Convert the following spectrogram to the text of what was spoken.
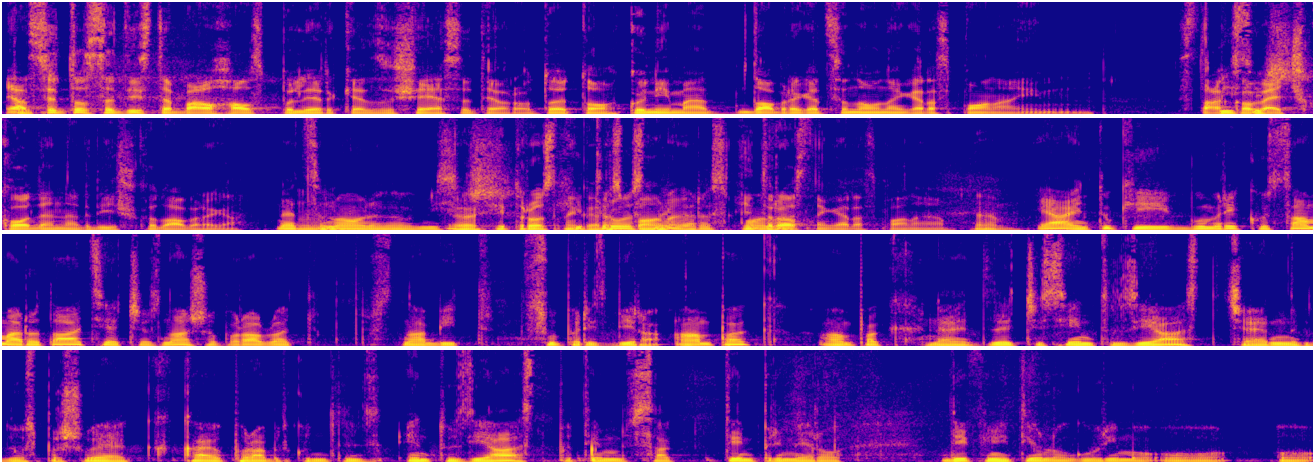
Ja, vse to so tiste Bauhaus polirke za 60 evrov, to je to, ko nima dobrega cenovnega razpona in s tako Misliš- več kode narediš kot dobrega. ne cenovnega, mislim, Ja, hitrostnega razpona. razpona. Hitrostnega razpona. Ja. Ja. Ja, in tukaj bom rekel, sama rotacija, če znaš uporabljati, zna biti super izbira. Ampak, ampak ne, zdaj, če si entuzijast, če nekdo sprašuje, kaj uporabiti kot entuz- entuzijast, potem vsak v tem primeru definitivno govorimo o, o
